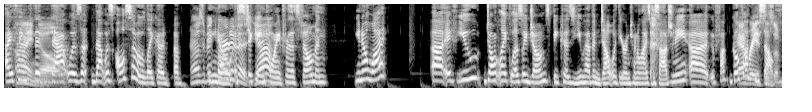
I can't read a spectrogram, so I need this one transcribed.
I think I that know. that was a, that was also like a, a that was a big you know a sticking yeah. point for this film. And you know what? Uh, if you don't like Leslie Jones because you haven't dealt with your internalized misogyny, uh, fuck, go and fuck racism. yourself.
